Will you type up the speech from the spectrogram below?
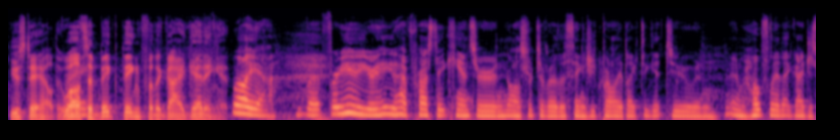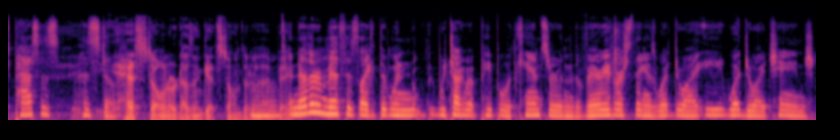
You stay healthy. Well, it's a big thing for the guy getting it. Well, yeah, but for you, you you have prostate cancer and all sorts of other things you'd probably like to get to, and and hopefully that guy just passes his stone. Has stone or doesn't get stones that are that mm-hmm. big. Another myth is like that when we talk about people with cancer, and the very first thing is, what do I eat? What do I change?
